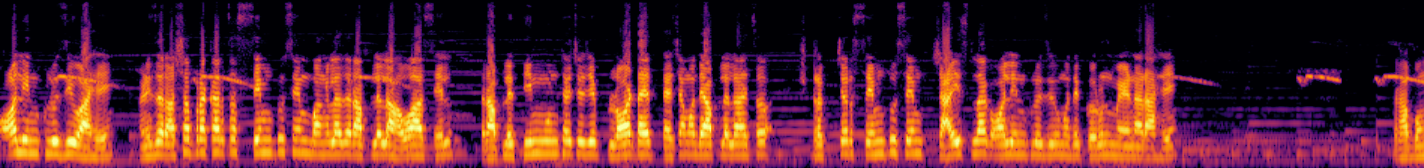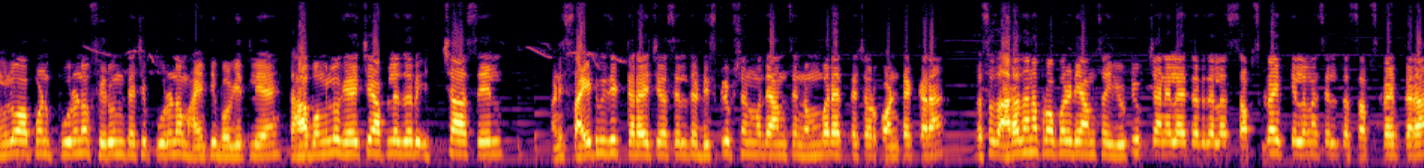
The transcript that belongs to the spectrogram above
ऑल इन्क्लुझिव्ह आहे. आणि जर अशा प्रकारचा सेम टू सेम बंगला जर आपल्याला हवा असेल तर आपले तीन गुंठ्याचे जे प्लॉट आहेत त्याच्यामध्ये आपल्याला ह्याचं स्ट्रक्चर सेम टू सेम चाळीस लाख ऑल इन्क्लुझिव्हमध्ये करून मिळणार आहे. तर हा बंगलो आपण पूर्ण फिरून त्याची पूर्ण माहिती बघितली आहे. तर हा बंगलो घ्यायची आपल्या जर इच्छा असेल आणि साईट व्हिजिट करायची असेल तर डिस्क्रिप्शनमध्ये आमचे नंबर आहेत त्याच्यावर कॉन्टॅक्ट करा. तसंच आराधना प्रॉपर्टी आमचा युट्यूब चॅनल आहे तर त्याला सबस्क्राईब केलं नसेल तर सबस्क्राईब करा.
